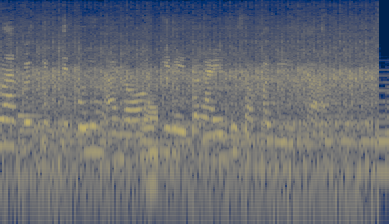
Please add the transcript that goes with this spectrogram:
450 po yung ano, yung kinita ngayon sa Sampagita.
